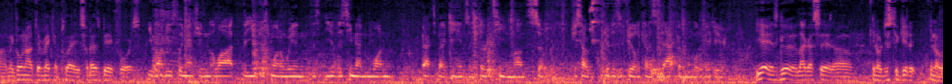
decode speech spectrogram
um, and going out there making plays. So that's big for us. You've obviously mentioned a lot that you just want to win. This, you, this team hadn't won back-to-back games in 13 months. So just how good does it feel to kind of stack them a little bit here? Yeah, it's good. Like I said, um, you know, just to get it, you know,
